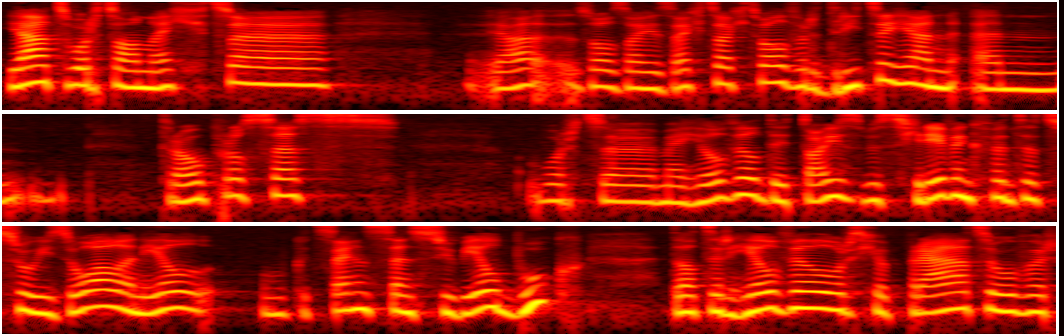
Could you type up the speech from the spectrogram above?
ja het wordt dan echt, uh, ja, zoals dat je zegt, echt wel verdrietig. En, en trouwproces wordt met heel veel details beschreven. Ik vind het sowieso al een heel, hoe moet ik het zeggen, sensueel boek. Dat er heel veel wordt gepraat over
